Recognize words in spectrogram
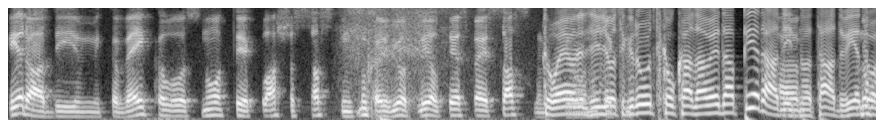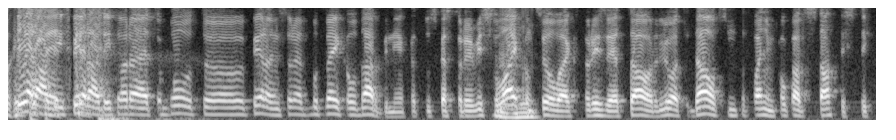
pierādījumi, ka veikalos notiek plašas saslimšanas, nu, ka ir ļoti liels iespējas saslimt. To jau redzi ļoti grūti kaut kādā veidā pierādīt uh, no tāda nu, viedokļa. Nu, pierādīt, tāpēc, ka... pierādīt varētu būt, uh, pierādījums varētu būt veikalu darbinieki, kas tur ir visu mm -hmm. laiku, un cilvēki tur iziet cauri ļoti daudz, un tad paņem kaut kādu statistiku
